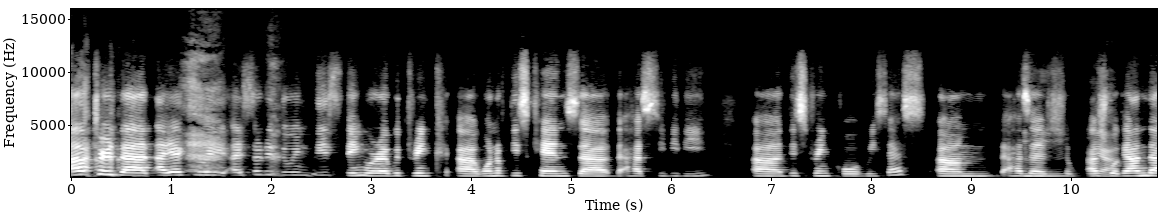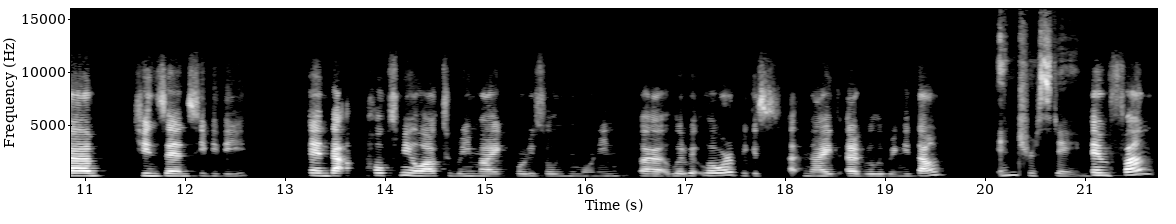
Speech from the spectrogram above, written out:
after that, I actually I started doing this thing where I would drink uh, one of these cans uh, that has CBD. Uh, this drink called Recess um, that has a Mhm. sh- Yeah. ginseng, CBD, and that helps me a lot to bring my cortisol in the morning uh, a little bit lower because at night I really bring it down. Interesting. And fun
